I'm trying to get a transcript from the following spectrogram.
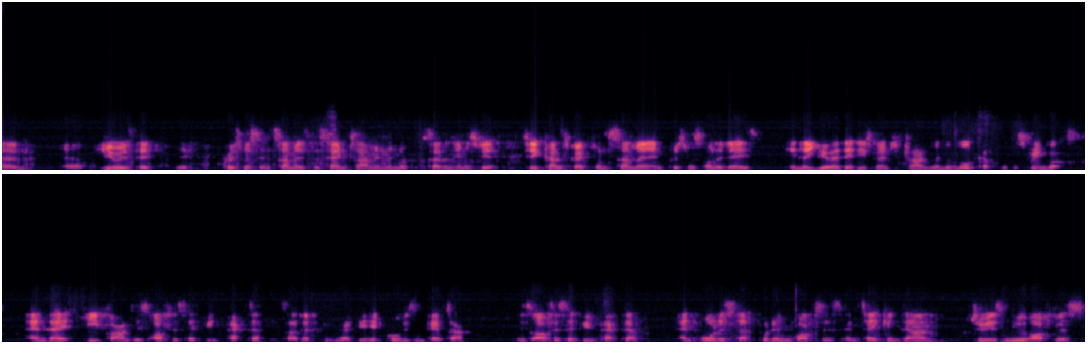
um, uh, viewers that, that, Christmas and summer is the same time in the Southern Hemisphere. So he comes back from summer and Christmas holidays in the year that he's going to try and win the World Cup with the Springboks. And they, he found his office had been packed up, South African Rugby headquarters in Cape Town. His office had been packed up and all his stuff put in boxes and taken down to his new office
